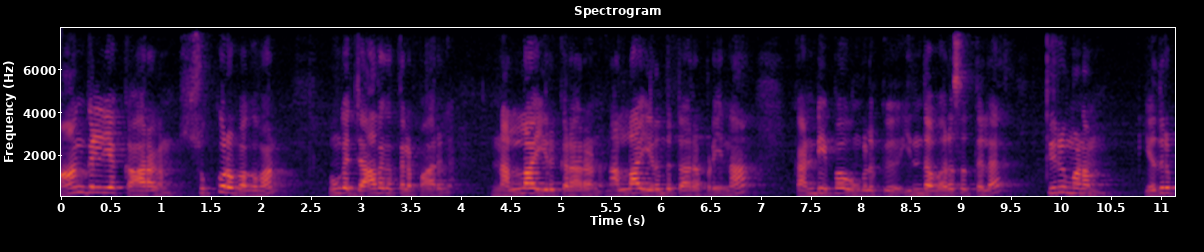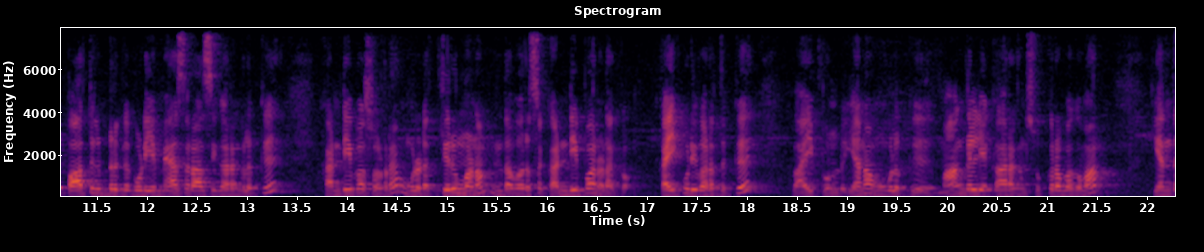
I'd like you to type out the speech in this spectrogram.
மாங்கல்ய காரகன் சுக்கிர பகவான் உங்கள் ஜாதகத்தில் பாருங்கள் நல்லா இருக்கிறாருன்னு நல்லா இருந்துட்டார் அப்படின்னா கண்டிப்பாக உங்களுக்கு இந்த வருஷத்தில் திருமணம் எதிர்பார்த்துக்கிட்டு இருக்கக்கூடிய மேசராசிக்காரங்களுக்கு கண்டிப்பாக சொல்கிறேன் உங்களோட திருமணம் இந்த வருஷம் கண்டிப்பாக நடக்கும். கைக்குடி வரத்துக்கு வாய்ப்புண்டு. ஏன்னா உங்களுக்கு மாங்கல்யக்காரகன் சுக்கர பகவான் எந்த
